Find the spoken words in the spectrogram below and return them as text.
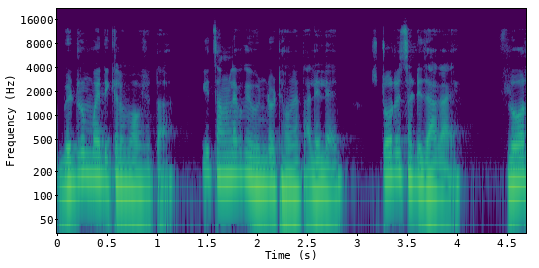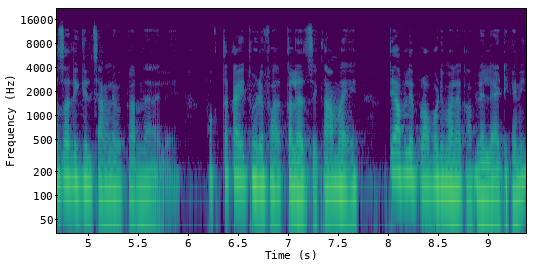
बेडरूममध्ये देखील पाहू शकता की चांगल्यापैकी विंडो ठेवण्यात आलेले आहेत. स्टोरेजसाठी जागा आहे. फ्लोअरचा देखील चांगल्यापैकी करण्यात आले आहे. फक्त काही थोडेफार कलरचे काम आहे ते आपले प्रॉपर्टी मालक आपल्याला या ठिकाणी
